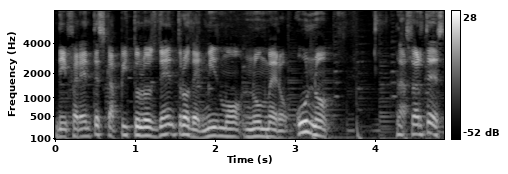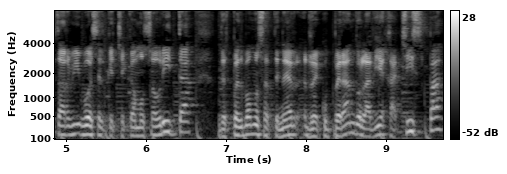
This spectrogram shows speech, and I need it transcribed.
diferentes capítulos dentro del mismo número 1. La suerte de estar vivo es el que checamos ahorita. Después vamos a tener Recuperando la vieja chispa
